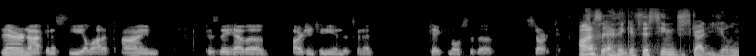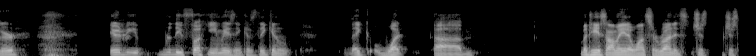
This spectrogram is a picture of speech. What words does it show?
they're not going to see a lot of time because they have a Argentinian that's going to take most of the start. Honestly, I think if this team just got younger, it would be really fucking amazing because they can, like, what um Matias Almeyda wants to run. It's just, just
